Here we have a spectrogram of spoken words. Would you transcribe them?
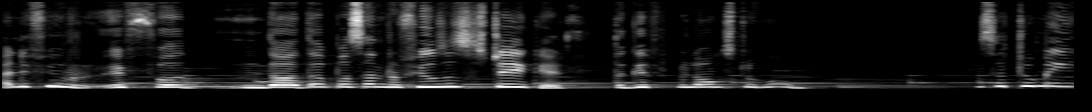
and if you if uh, the other person refuses to take it the gift belongs to whom? He said to me.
